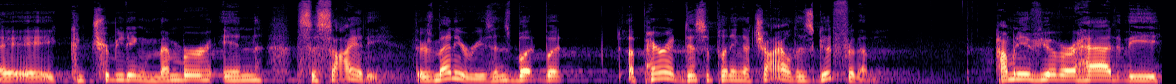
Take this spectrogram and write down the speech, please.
a, a contributing member in society. There's many reasons, but, but a parent disciplining a child is good for them. How many of you ever had the,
